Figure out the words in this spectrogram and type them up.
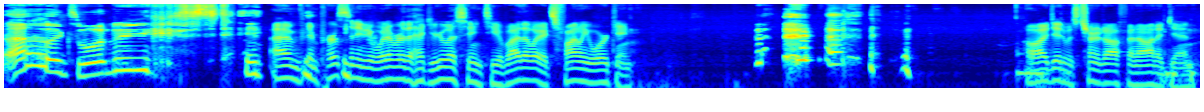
Alex, what are you saying? I'm impersonating whatever the heck you're listening to. By the way, it's finally working. All I did was turn it off and on again.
